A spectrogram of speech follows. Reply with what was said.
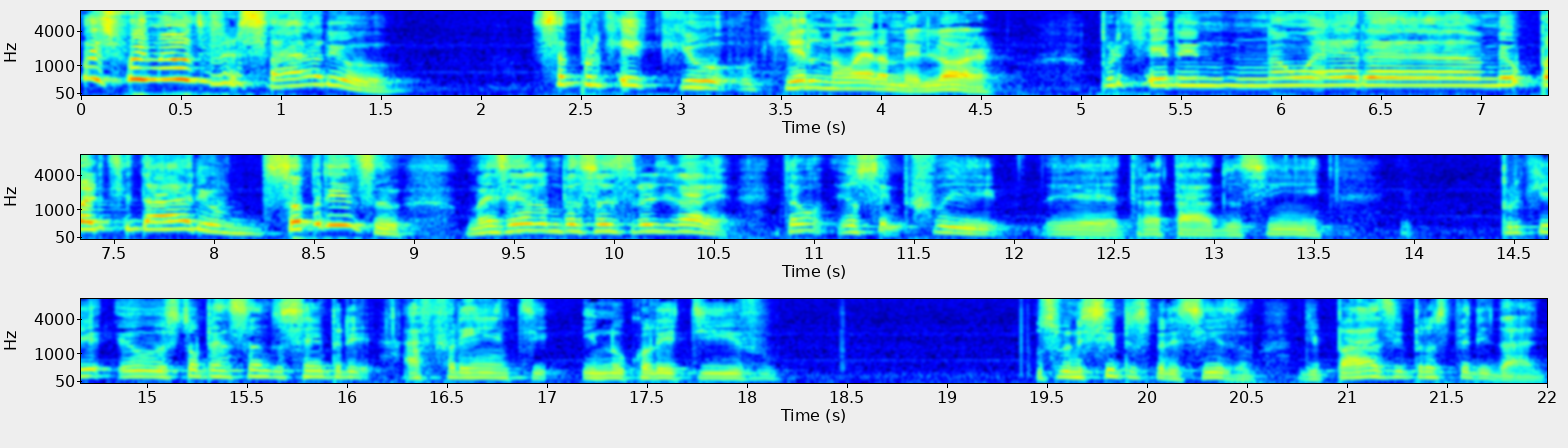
mas foi meu adversário. Sabe por que, que, o, que ele não era melhor? Porque ele não era meu partidário, sobre isso. Mas ele era uma pessoa extraordinária. Então, eu sempre fui é, tratado assim, porque eu estou pensando sempre à frente e no coletivo. Os municípios precisam de paz e prosperidade.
